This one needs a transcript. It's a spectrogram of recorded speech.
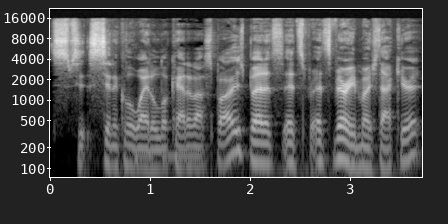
cynical way to look at it, I suppose, but it's it's it's very most accurate.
